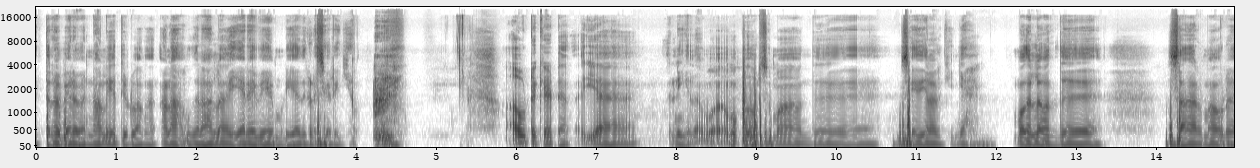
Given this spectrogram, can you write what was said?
எத்தனை பேரை வேணாலும் ஏற்றிடுவாங்க ஆனால் அவங்களால ஏறவே முடியாது கடைசி வரைக்கும். அவர்கிட்ட கேட்டேன் ஐயா நீங்கள் தான் முப்பது வருஷமாக வந்து செய்தியாளர் இருக்கீங்க. முதல்ல வந்து சாதாரணமாக ஒரு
